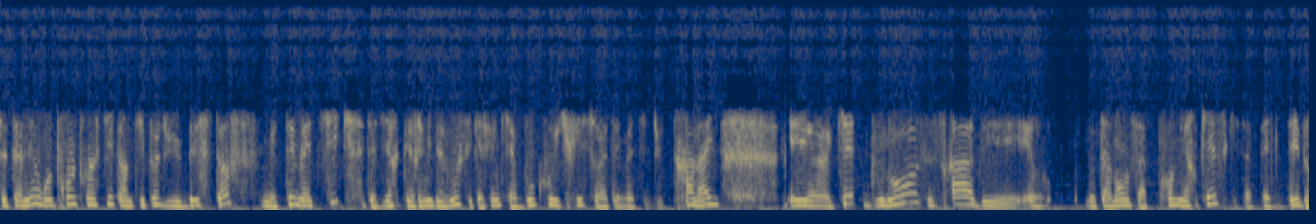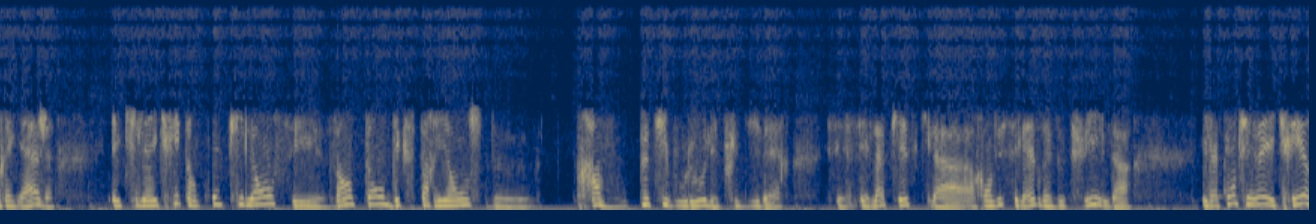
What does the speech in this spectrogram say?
Cette année, on reprend le principe un petit peu du best-of, mais thématique, c'est-à-dire que Rémi Devaux, c'est quelqu'un qui a beaucoup écrit sur la thématique du travail. Et euh, quel boulot, ce sera des, notamment sa première pièce qui s'appelle Débrayage, et qu'il a écrite en compilant ses 20 ans d'expérience de travaux, petits boulots les plus divers. C'est la pièce qu'il a rendue célèbre et depuis, il a, il a continué à écrire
